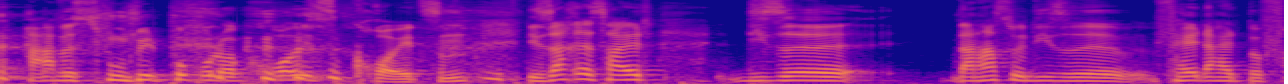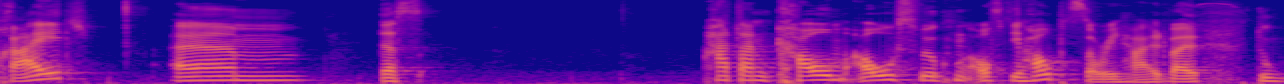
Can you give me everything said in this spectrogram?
Harvest Moon mit Popolor Kreuz kreuzen. Die Sache ist halt, diese, dann hast du diese Felder halt befreit. Ähm, das hat dann kaum Auswirkungen auf die Hauptstory halt, weil du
